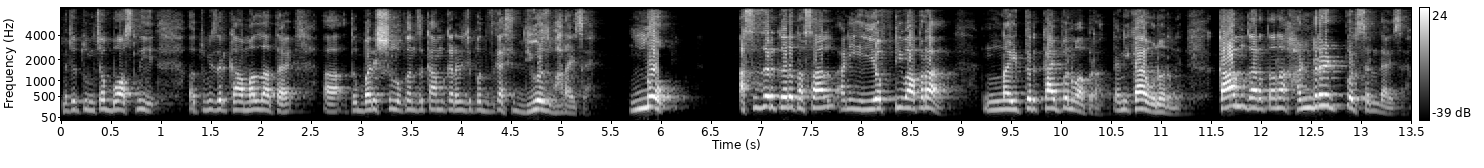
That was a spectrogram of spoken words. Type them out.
म्हणजे तुमच्या बॉसनी तुम्ही जर कामाला जाताय तर बरेचशे लोकांचं काम करण्याची पद्धत काय असते दिवस भरायचं आहे नो असं जर करत असाल आणि ई एफ टी वापरा नाहीतर काय पण वापरा त्यांनी काय होणार नाही. काम करताना हंड्रेड पर्सेंट द्यायचं. आहे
